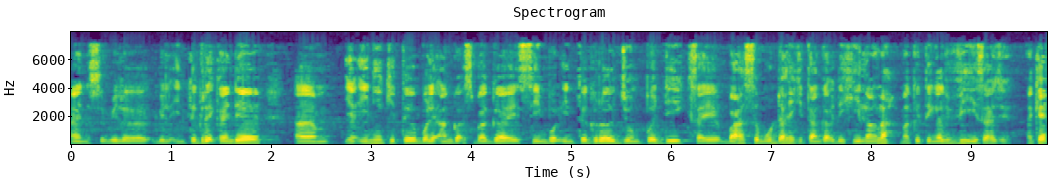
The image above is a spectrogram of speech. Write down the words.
kan so, bila bila integratekan dia um, yang ini kita boleh anggap sebagai simbol integral jumpa d saya bahasa mudahnya kita anggap dia hilang lah. Maka tinggal v saja okey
